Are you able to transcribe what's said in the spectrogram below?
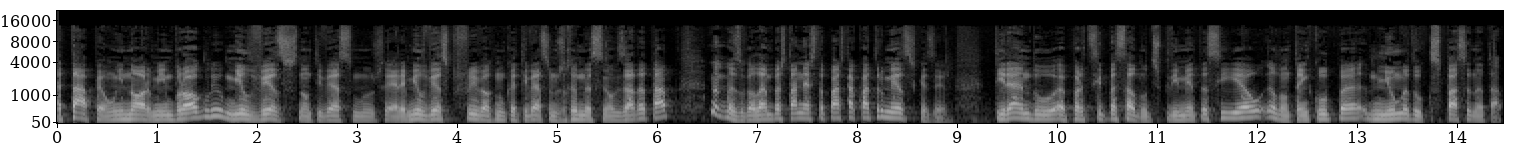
a TAP é um enorme imbróglio, mil vezes se não tivéssemos, era mil vezes preferível que nunca tivéssemos renacionalizado a TAP, mas o Galamba está nesta pasta há quatro meses, quer dizer, tirando a participação no despedimento da CEO, ele não tem culpa nenhuma do que se passa na TAP.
